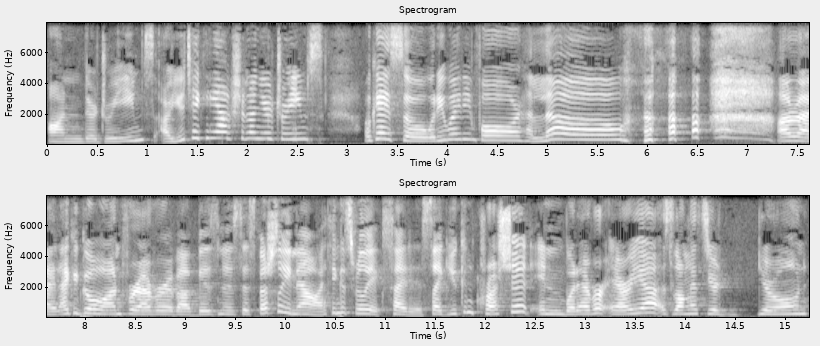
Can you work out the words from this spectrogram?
on their dreams? Are you taking action on your dreams? Okay, so what are you waiting for? Hello. All right, I could go on forever about business, especially now. I think it's really exciting. It's like you can crush it in whatever area as long as your your own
